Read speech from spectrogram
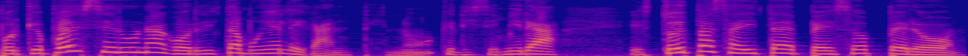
porque puede ser una gordita muy elegante, ¿no? Que dice, mira, estoy pasadita de peso, pero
